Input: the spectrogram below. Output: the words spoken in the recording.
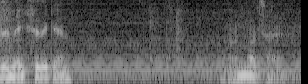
Then exit again. One more time.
